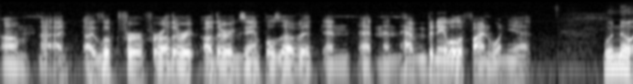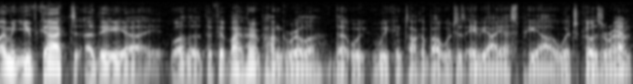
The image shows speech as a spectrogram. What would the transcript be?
um, I, I looked for, for other other examples of it and, and haven't been able to find one yet. Well, no, I mean you've got uh, the uh, well the the 500 pound gorilla that we, we can talk about, which is AVI SPL, which goes around,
